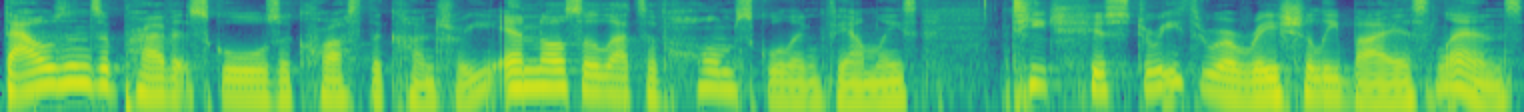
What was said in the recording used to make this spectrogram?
Thousands of private schools across the country, and also lots of homeschooling families, teach history through a racially biased lens.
